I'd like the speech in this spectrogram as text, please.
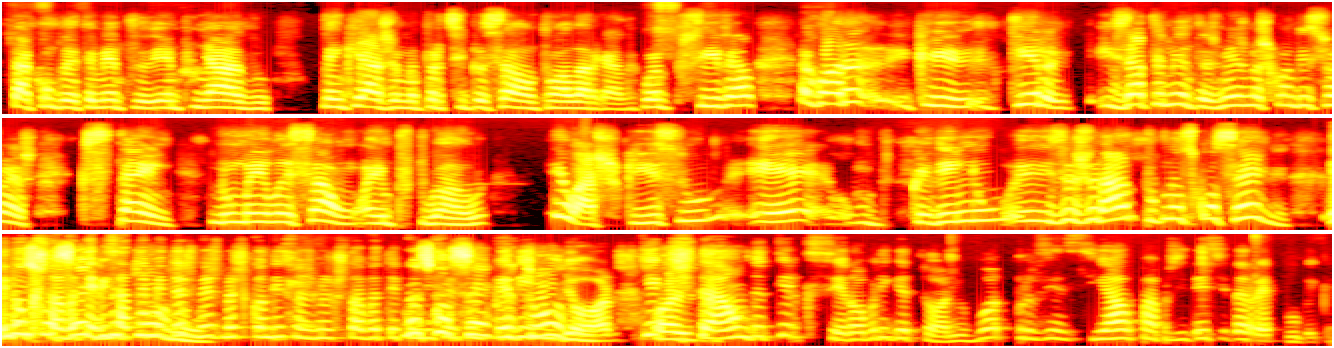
está completamente empenhado em que haja uma participação tão alargada quanto possível. Agora, que ter exatamente as mesmas condições que se tem numa eleição em Portugal, eu acho que isso é um bocadinho exagerado, porque não se consegue. Eu não, não gostava de ter exatamente as mesmas condições, mas gostava de ter condições um bocadinho melhores. Que a Olha, questão de ter que ser obrigatório o voto presencial para a Presidência da República,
